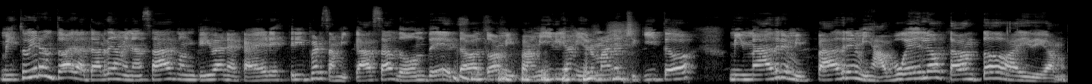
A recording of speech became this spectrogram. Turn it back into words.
Me estuvieron toda la tarde amenazada con que iban a caer strippers a mi casa, donde estaba toda mi familia, mi hermano chiquito, mi madre, mi padre, mis abuelos, estaban todos ahí, digamos.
